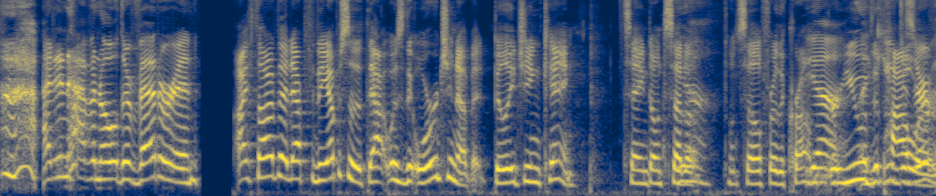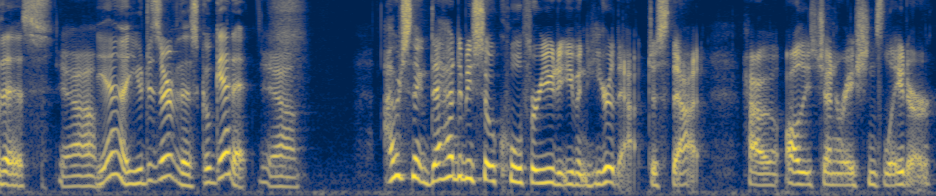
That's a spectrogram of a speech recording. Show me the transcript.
I didn't have an older veteran. I thought of that after the episode that that was the origin of it. Billie Jean King saying, "Don't settle, Yeah. don't settle for the crumb, Yeah. or you like, have the you power." deserve this. Yeah, Yeah, you deserve this. Go get it. yeah. I would just think that had to be so cool for you to even hear that. Just that, how all these generations later,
